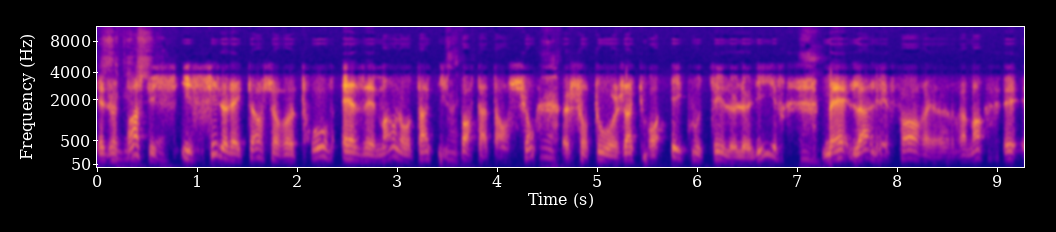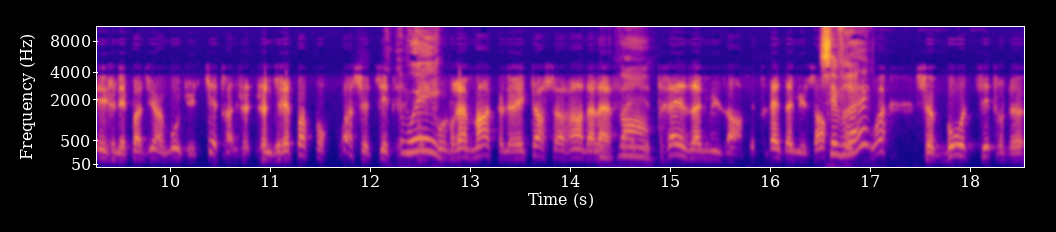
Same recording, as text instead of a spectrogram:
et je pense qu'ici, le lecteur se retrouve aisément, longtemps qu'il porte attention, euh, surtout aux gens qui vont écouter le, livre, mais là, l'effort est vraiment, et, je n'ai pas dit un mot du titre, je, ne dirais pas pourquoi ce titre, il faut vraiment que le lecteur se rende à la fin, c'est très amusant, c'est très amusant. C'est vrai? Ce beau titre de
